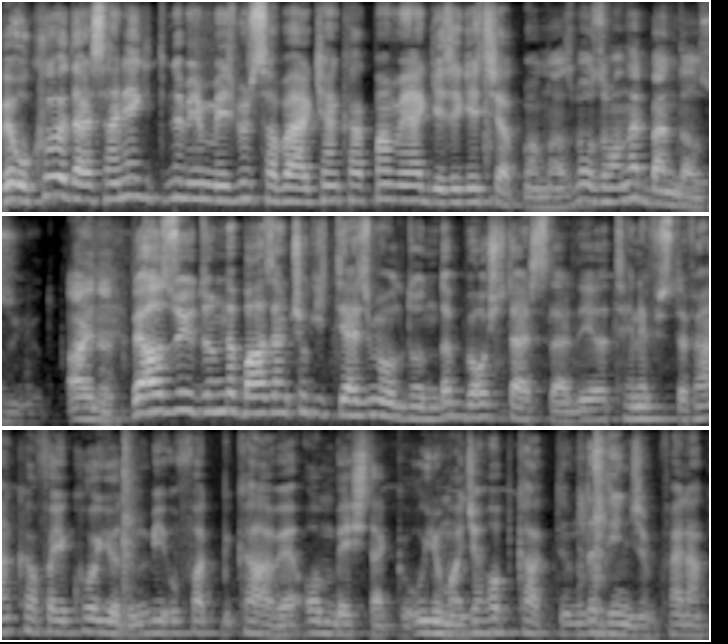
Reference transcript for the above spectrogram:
Ve okul ve dershaneye gittiğimde benim mecbur sabah erken kalkmam veya gece geç yatmam lazım. O zamanlar ben de az uyuyordum. Aynen. Ve az uyuduğumda bazen çok ihtiyacım olduğunda boş derslerde ya da teneffüste falan kafayı koyuyordum. Bir ufak bir kahve, 15 dakika uyumaca hop kalktığımda dincim falan.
